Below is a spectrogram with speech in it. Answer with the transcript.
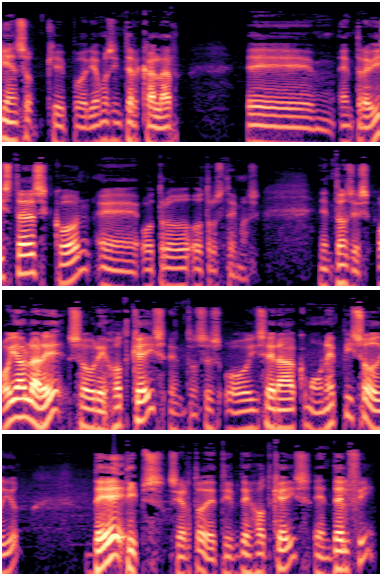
pienso que podríamos intercalar entrevistas con otro, otros temas. Entonces, hoy hablaré sobre Hotcase, entonces hoy será como un episodio de tips, ¿cierto? De tips de hotcase en Delphi.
